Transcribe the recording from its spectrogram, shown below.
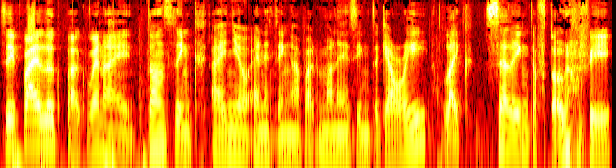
so if i look back when i don't think i knew anything about managing the gallery like selling the photography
